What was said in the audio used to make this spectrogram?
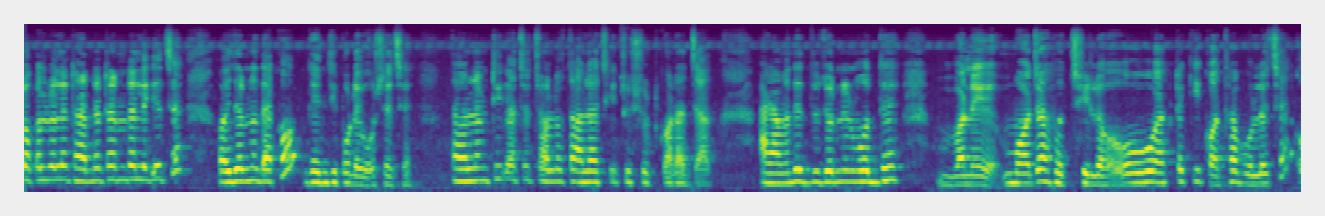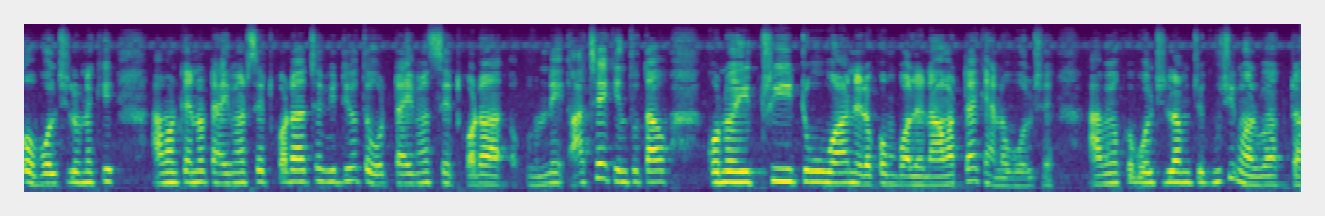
সকালবেলা ঠান্ডা ঠান্ডা লেগেছে, ওই জন্য দেখো গেঞ্জি পরে বসেছে। তা বললাম, ঠিক আছে, চলো তাহলে আজকে একটু শ্যুট করা যাক। আর আমাদের দুজনের মধ্যে মানে মজা হচ্ছিল। ও একটা কি কথা বলেছে? ও বলছিল নাকি, আমার কেন টাইমার সেট করা আছে ভিডিওতে ওর টাইমার সেট করা মানে আছে কিন্তু তাও কোনো এই থ্রি টু ওয়ান এরকম বলে না। আমারটাই কেন বলছে? আমি ওকে বলছিলাম যে ঘুষি মারবো একটা।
